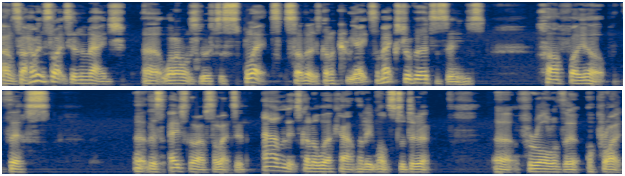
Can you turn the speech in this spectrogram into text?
and so, having selected an edge, uh, what I want to do is to split so that it's going to create some extra vertices halfway up this this edge that I've selected, and it's going to work out that it wants to do it uh, for all of the upright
